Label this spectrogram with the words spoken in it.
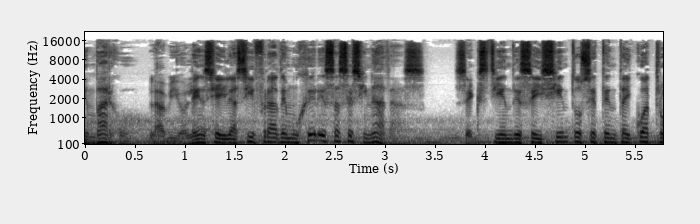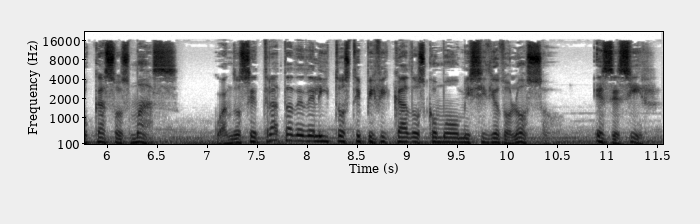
embargo, la violencia y la cifra de mujeres asesinadas se extiende 674 casos más cuando se trata de delitos tipificados como homicidio doloso, es decir,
